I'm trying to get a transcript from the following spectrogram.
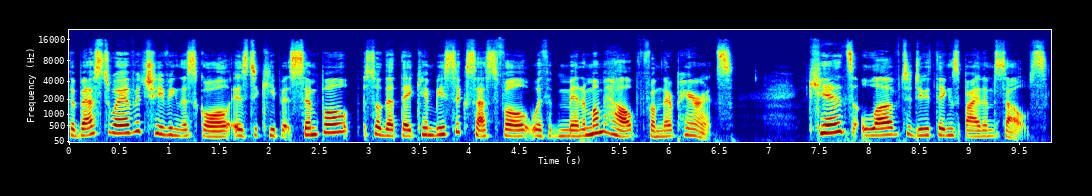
The best way of achieving this goal is to keep it simple so that they can be successful with minimum help from their parents. Kids love to do things by themselves.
